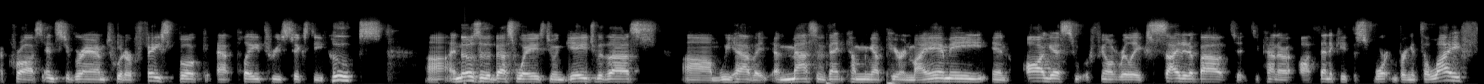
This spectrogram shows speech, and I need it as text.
across Instagram, Twitter, Facebook at Play360Hoops. Uh, and those are the best ways to engage with us. Um, we have a, a, massive event coming up here in Miami in August. We're feeling really excited about to, to kind of authenticate the sport and bring it to life.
